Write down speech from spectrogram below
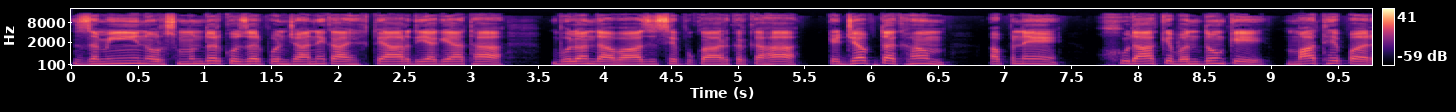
زمین اور سمندر کو زر پہنچانے کا اختیار دیا گیا تھا، بلند آواز سے پکار کر کہا کہ جب تک ہم اپنے خدا کے بندوں کے ماتھے پر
